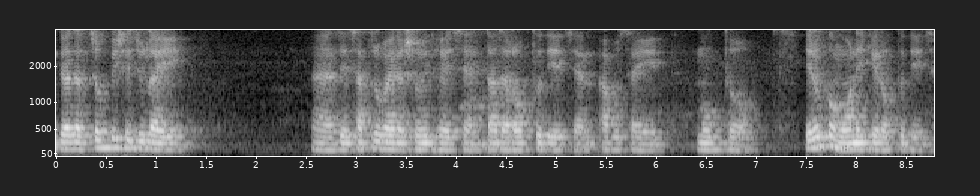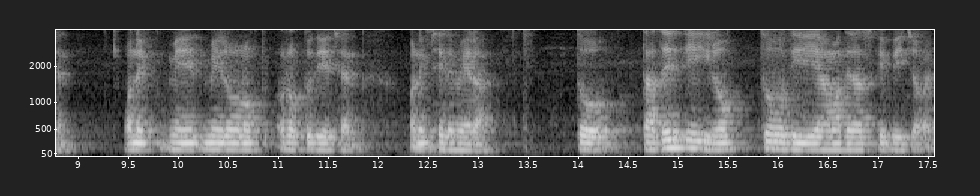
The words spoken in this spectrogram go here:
দু হাজার চব্বিশে জুলাই যে ছাত্র ভাইরা শহীদ হয়েছেন, তাজা রক্ত দিয়েছেন আবু সাইদ, মুগ্ধ, এরকম অনেকে রক্ত দিয়েছেন। অনেক মেয়ে, মেয়েরও রক্ত দিয়েছেন, অনেক ছেলে মেয়েরা তো তাদের এই রক্ত দিয়ে আমাদের আজকে বিজয়।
